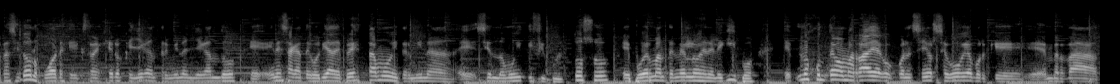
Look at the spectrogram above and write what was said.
Casi todos los jugadores extranjeros que llegan terminan llegando eh, en esa categoría de préstamo y termina eh, siendo muy dificultoso eh, poder mantenerlos en el equipo. no juntemos más rabia con, el señor Segovia porque en verdad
